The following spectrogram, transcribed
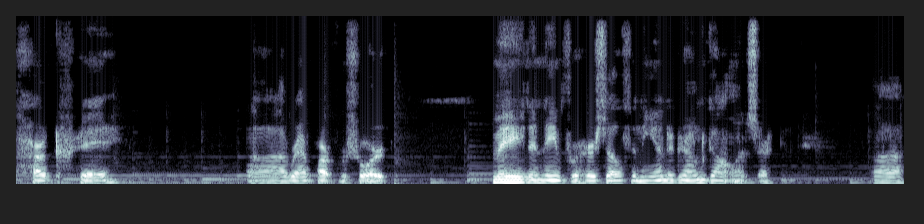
Parekh, uh, Rampart for short, made a name for herself in the underground gauntlet circuit. Uh,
